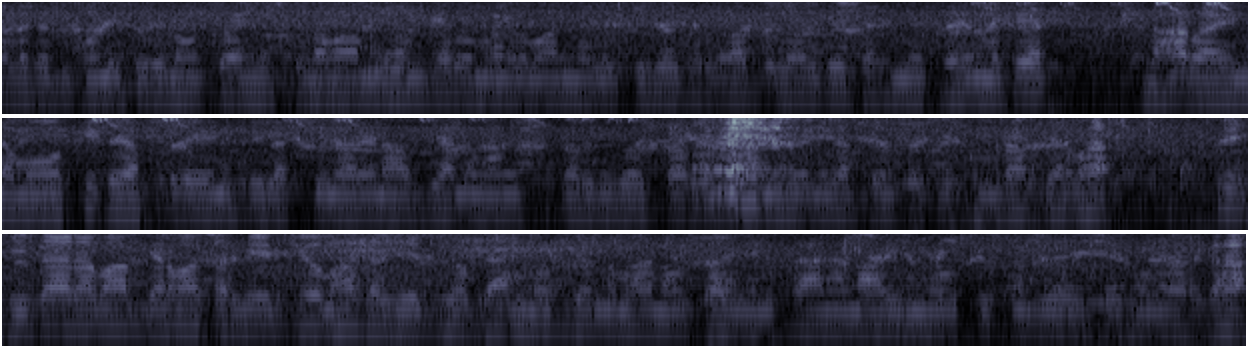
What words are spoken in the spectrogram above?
कलकद्विकोणीश्वरी नमस्कारस्तु नमाम्यहं सर्वमङ्गलमाङ्गल्ये शिवे सर्वार्थदायिके शरण्ये त्रयम्बके नारायण नमोऽस्ति ते अस्तुलेण श्रीलक्ष्मीनारायणाभ्यां नमो सर्वनिगोष्ठाभ्यां श्रीसम्राभ्यां శ్రీ సీతారామాభ్య నమ సర్వేభ్యో మహా సర్వేభ్యో బ్రాహ్మణోభ్యో నమ నమస్కారం ప్రాణనాయన్య ఉత్కృష్ణ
